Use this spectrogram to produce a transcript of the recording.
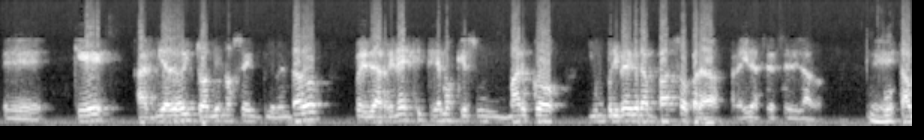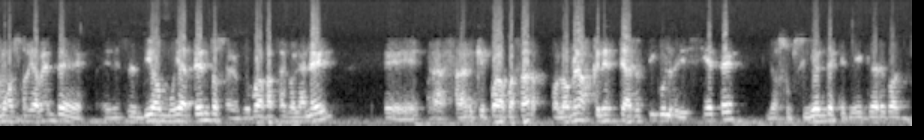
eh, que al día de hoy todavía no se ha implementado, pero la realidad es que creemos que es un marco y un primer gran paso para, ir hacia ese lado. Eh, estamos obviamente en ese sentido muy atentos a lo que pueda pasar con la ley, eh, para saber qué pueda pasar, por lo menos que en este artículo 17, los subsiguientes que tienen que ver con,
